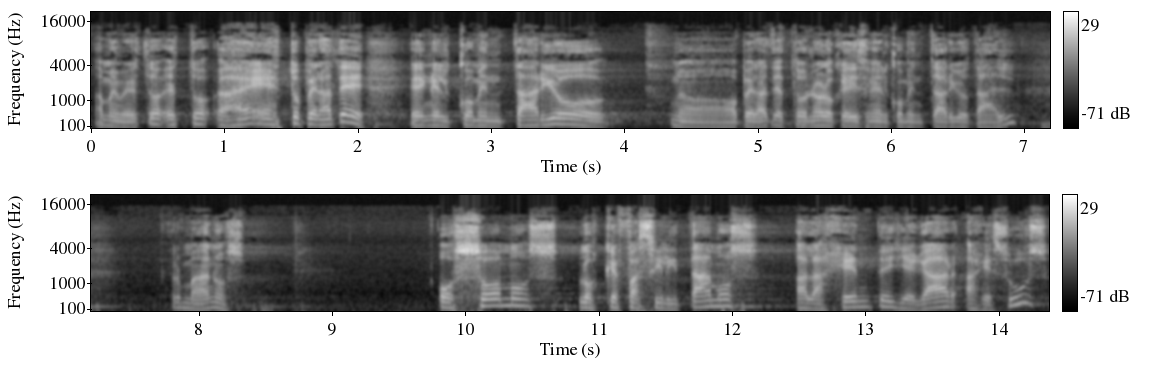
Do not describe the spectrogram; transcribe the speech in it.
dame esto, esto, ah, esto, espérate, en el comentario, no, espérate, esto no es lo que dice en el comentario tal. Hermanos, o somos los que facilitamos a la gente llegar a Jesús,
